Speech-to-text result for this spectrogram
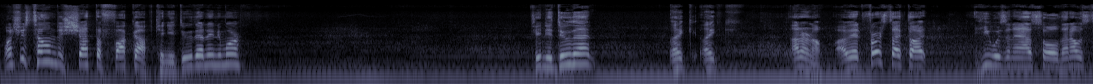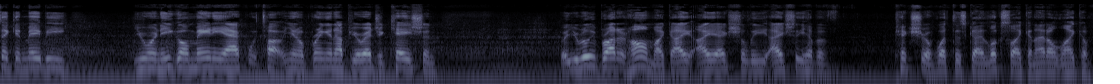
Why don't you just tell him to shut the fuck up? Can you do that anymore? Can you do that? Like, like, I don't know. I mean, at first I thought he was an asshole. Then I was thinking maybe you were an egomaniac with, you know, bringing up your education. But you really brought it home. Like I, I actually, I actually have a picture of what this guy looks like, and I don't like him.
